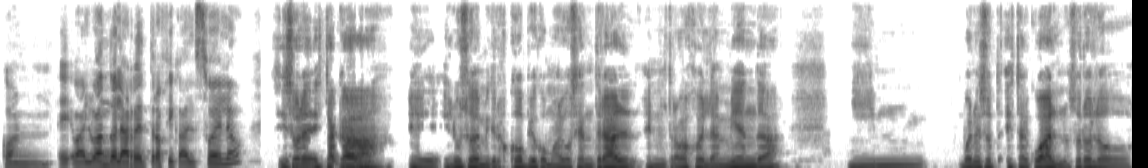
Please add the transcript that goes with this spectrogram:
con evaluando la red trófica del suelo. Sí, Sole destaca eh, el uso del microscopio como algo central en el trabajo de la enmienda. Y mm, bueno, eso es tal cual. Nosotros lo.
